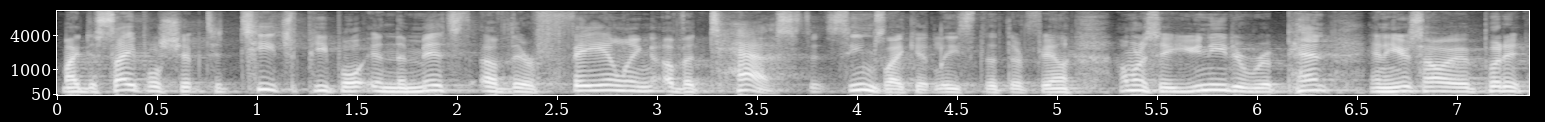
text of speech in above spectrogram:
my discipleship to teach people in the midst of their failing of a test. It seems like at least that they're failing. I want to say you need to repent, and here's how I would put it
